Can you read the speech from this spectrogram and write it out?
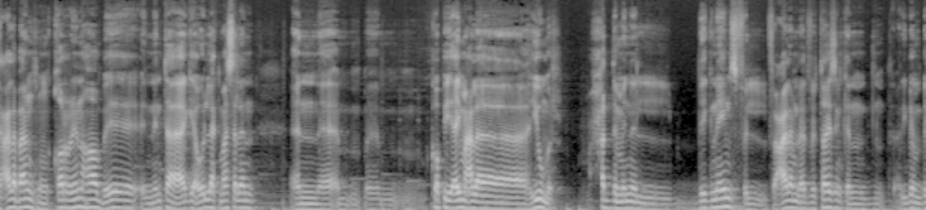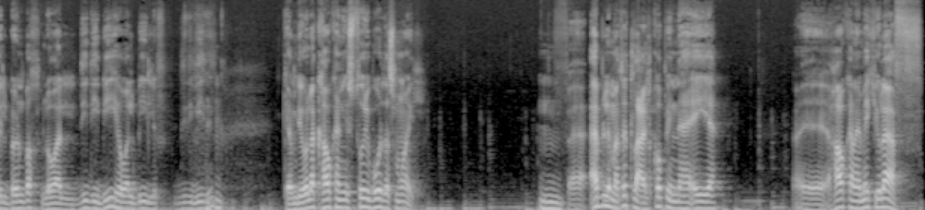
تعالى بقى نقارنها بإن أنت أجي أقول لك مثلا إن copy قايمه على humor حد من ال big names في في عالم ال advertising كان تقريبا بيل بيرنباخ اللي هو ال DDB هو ال B اللي في DDB دي. كان بيقول لك how can you storyboard a smile. فقبل ما تطلع ال copy النهائية how can I make you laugh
